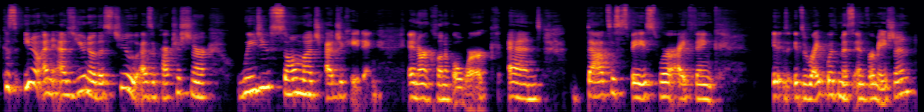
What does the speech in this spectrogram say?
Because, you know, and as you know this too, as a practitioner, we do so much educating in our clinical work. And that's a space where I think it, it's ripe with misinformation.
